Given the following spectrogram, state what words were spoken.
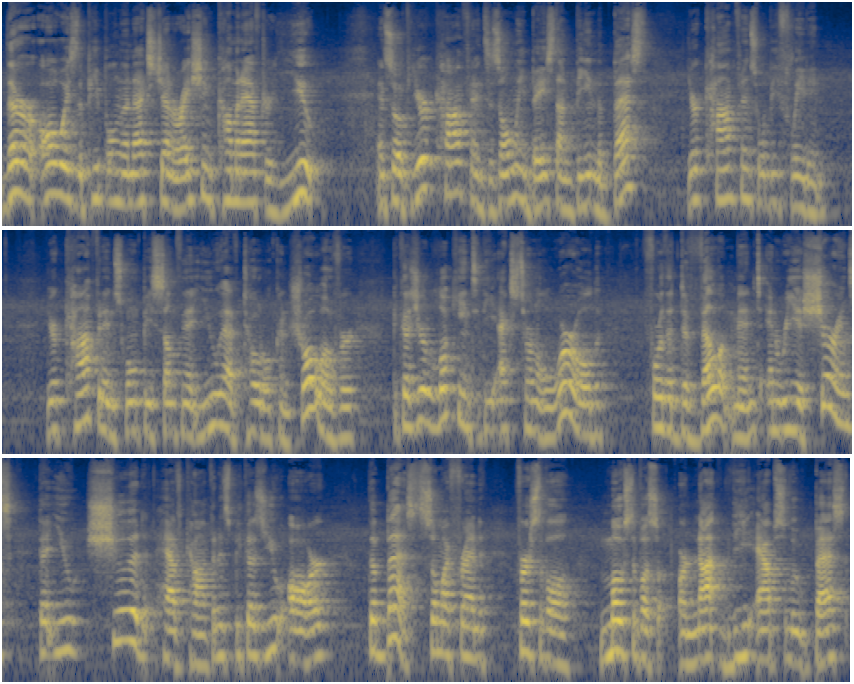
there are always the people in the next generation coming after you. And so if your confidence is only based on being the best, your confidence will be fleeting. Your confidence won't be something that you have total control over because you're looking to the external world for the development and reassurance that you should have confidence because you are the best. So, my friend, first of all, most of us are not the absolute best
